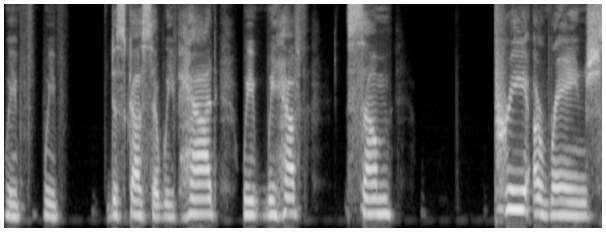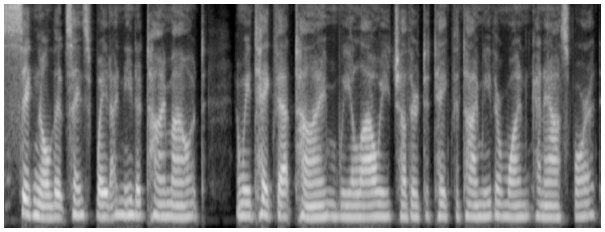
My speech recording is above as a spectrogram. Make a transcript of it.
we've we've discussed that we've had we we have some prearranged signal that says, wait, I need a timeout. And we take that time. We allow each other to take the time. Either one can ask for it.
